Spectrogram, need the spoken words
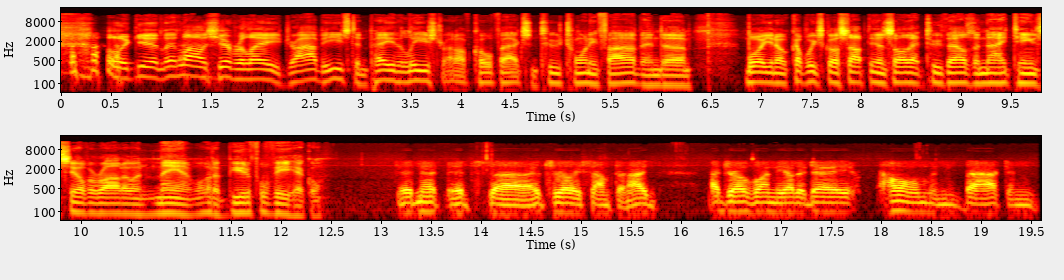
well, again, Len Lyle Chevrolet, drive east and pay the least right off Colfax and 225. And, uh, boy, you know, a couple weeks ago, I stopped in and saw that 2019 Silverado, and man, what a beautiful vehicle. Isn't it? It's uh, it's really something. I I drove one the other day home and back, and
